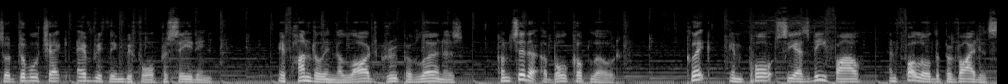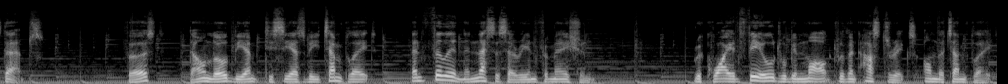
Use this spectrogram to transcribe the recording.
so double check everything before proceeding. If handling a large group of learners, consider a bulk upload. Click Import CSV file and follow the provided steps. First, download the empty CSV template, then fill in the necessary information. Required fields will be marked with an asterisk on the template.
